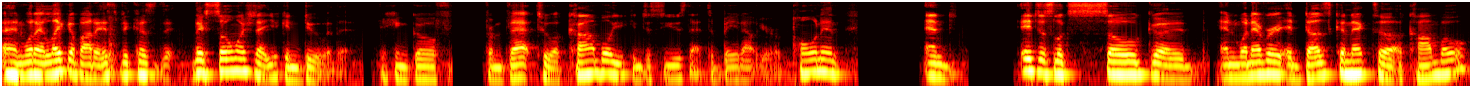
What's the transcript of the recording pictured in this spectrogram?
And what I like about it is because th- there's so much that you can do with it. You can go f- from that to a combo. You can just use that to bait out your opponent, and it just looks so good. And whenever it does connect to a combo,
